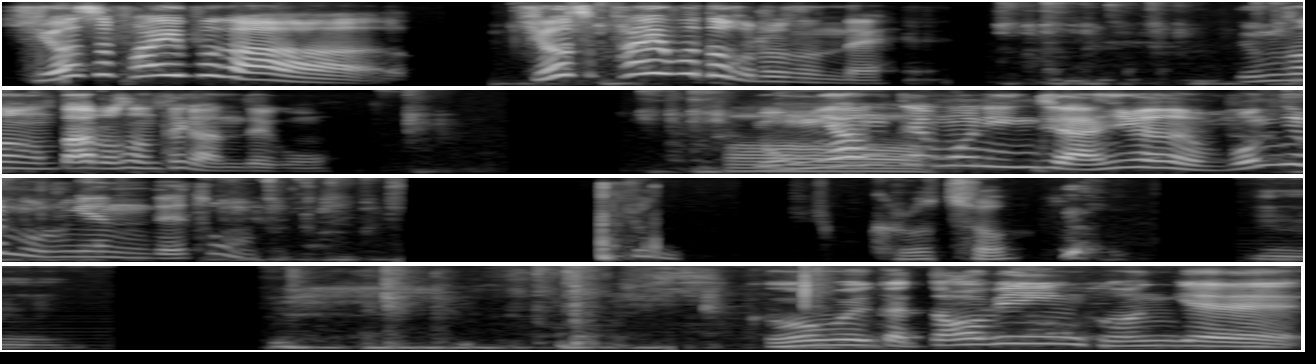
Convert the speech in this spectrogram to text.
기어스 5가 기어스 5도 그러던데 음성 따로 선택 안 되고 용량 어, 때문인지 아니면 뭔지 모르겠는데 좀 그렇죠. 음. 그거 보니까 더빙 그런 게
